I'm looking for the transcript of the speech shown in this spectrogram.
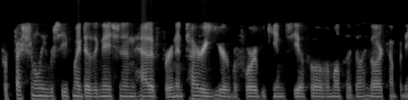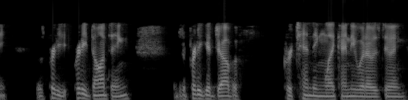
professionally received my designation and had it for an entire year before I became CFO of a multi-billion dollar company it was pretty pretty daunting. I did a pretty good job of pretending like I knew what I was doing.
